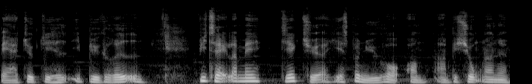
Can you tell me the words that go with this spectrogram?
bæredygtighed i byggeriet. Vi taler med direktør Jesper Nygaard om ambitionerne.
